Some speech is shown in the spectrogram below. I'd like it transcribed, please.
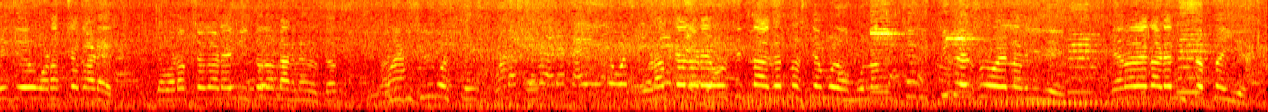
हे जे वडापच्या गाड्या आहेत त्या वडापच्या गाड्या इतर लागल्या जातात. आणि दुसरी गोष्ट वडापच्या गाड्या व्यवस्थित लागत नसल्यामुळं मुलांची इतकी गैरसोय व्हायला लागलेली आहे. येणाऱ्या गाड्या दिसत नाही आहेत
